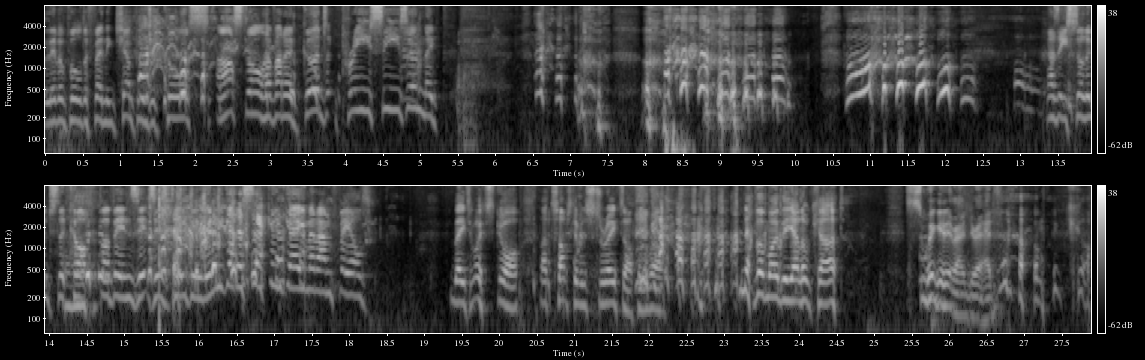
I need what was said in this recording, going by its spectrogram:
Liverpool defending champions, of course. Arsenal have had a good pre-season. They've. As he salutes the Kop, Bubbins, it's his debut. Will he get a second game at Anfield? Mate, if I score, that top's coming straight off as well. Never mind the yellow card. Swinging it around your head. Oh my god.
